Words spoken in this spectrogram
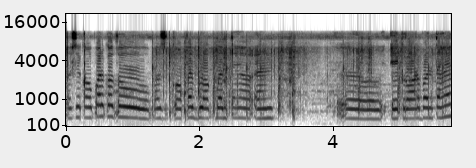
वैसे कॉपर का तो बस कॉपर ब्लॉक बनता है एंड एक रॉड बनता है।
